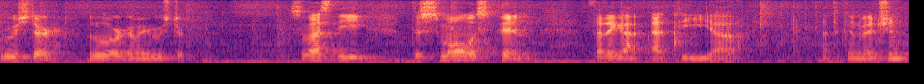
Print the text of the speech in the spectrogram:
rooster, a little origami rooster. So that's the the smallest pin that I got at the uh, at the convention.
